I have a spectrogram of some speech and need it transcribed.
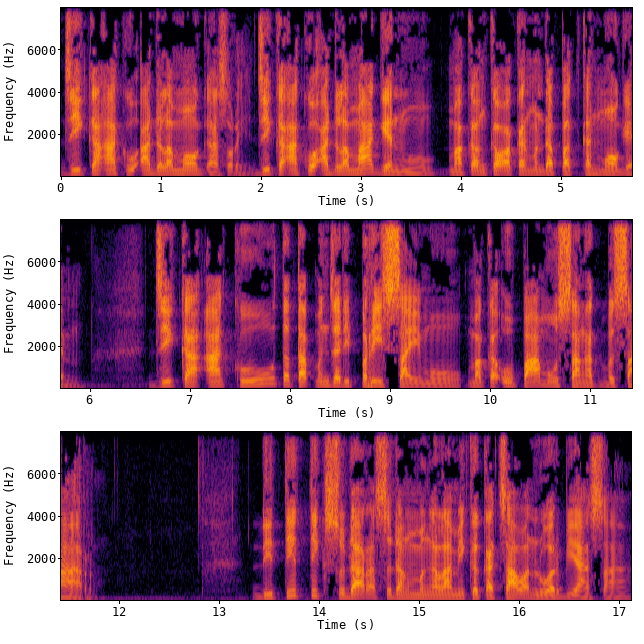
jika aku adalah mog, ah, sorry, jika aku adalah magenmu, maka engkau akan mendapatkan mogen. Jika aku tetap menjadi perisaimu, maka upamu sangat besar. Di titik saudara sedang mengalami kekacauan luar biasa,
